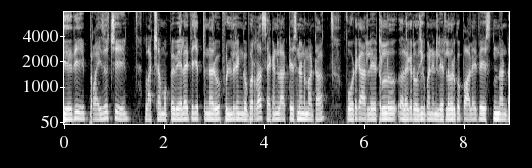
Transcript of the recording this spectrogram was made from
గేదె ప్రైజ్ వచ్చి లక్ష ముప్పై వేలు అయితే చెప్తున్నారు. ఫుల్ రింగ్ బుర్ర సెకండ్ లాక్టేషన్ అనమాట పూటకి ఆరు లీటర్లు అలాగే రోజుకి పన్నెండు లీటర్ల వరకు పాలు అయితే ఇస్తుందంట.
